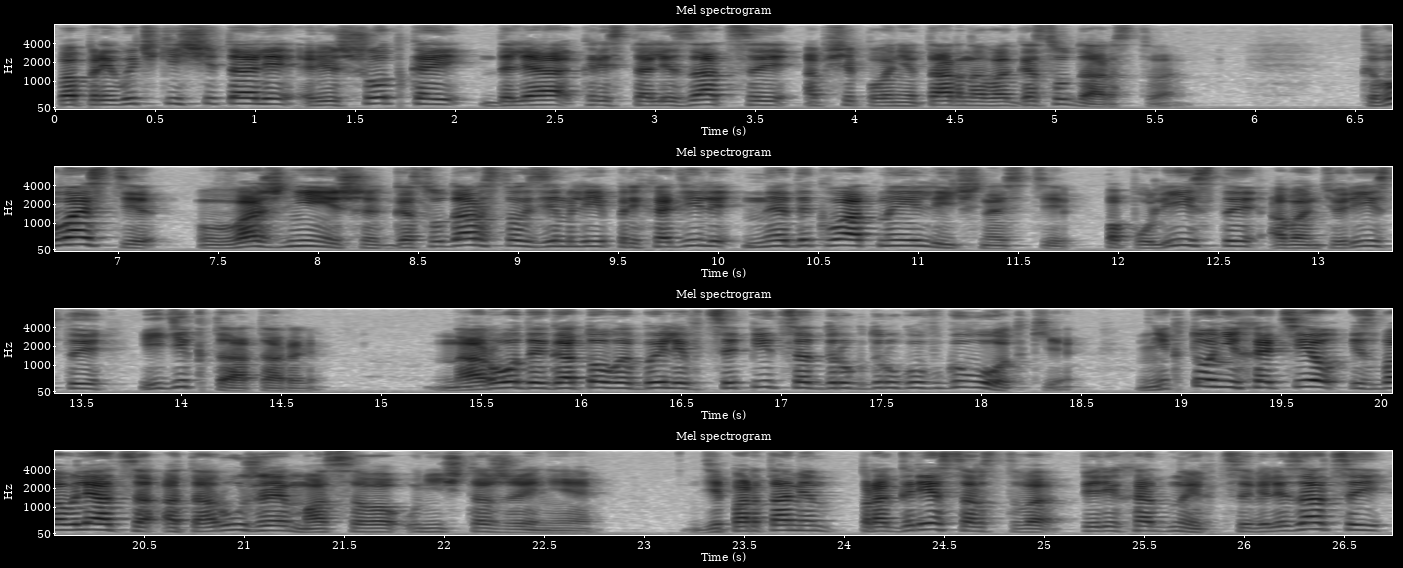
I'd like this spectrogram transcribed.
по привычке считали решеткой для кристаллизации общепланетарного государства. К власти в важнейших государствах Земли приходили неадекватные личности, популисты, авантюристы и диктаторы. Народы готовы были вцепиться друг другу в глотки – Никто не хотел избавляться от оружия массового уничтожения. Департамент прогрессорства переходных цивилизаций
